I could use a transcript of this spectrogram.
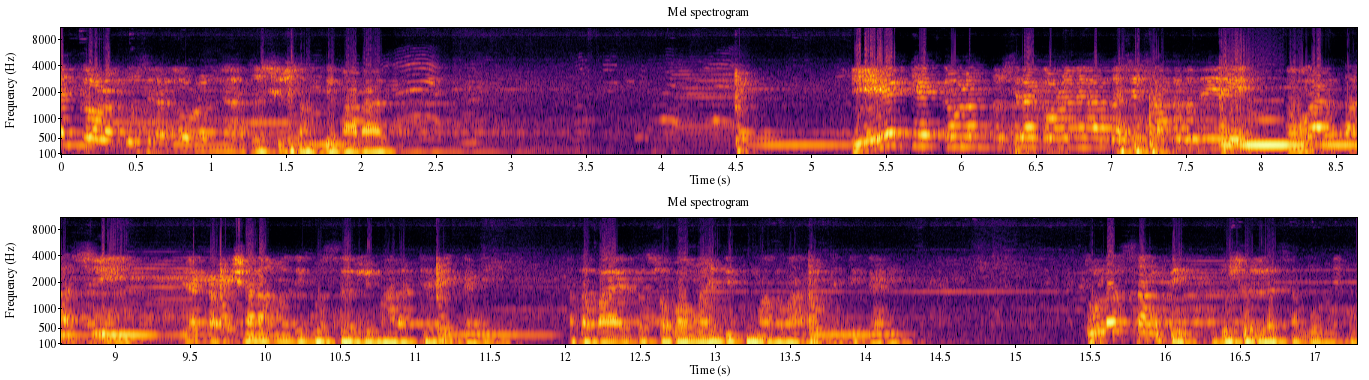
एक गवळण दुसऱ्या गवळण जशी सांगते महाराज. एक एक गवळण दुसऱ्या गवळणाला जशी सांगत होती वार्ता अशी या क्षणामध्ये पसरली महाराज त्या ठिकाणी. आता बायाचा स्वभाव माहिती तुम्हाला महाराज त्या ठिकाणी. तुला सांगते दुसऱ्याला सांगू नको.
